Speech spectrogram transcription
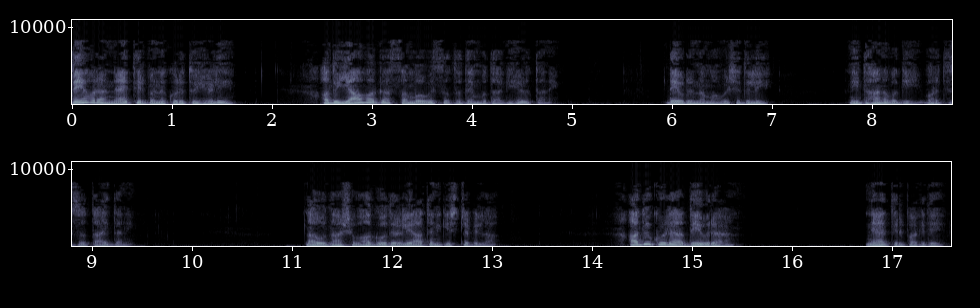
ದೇವರ ನ್ಯಾಯ ತೀರ್ಪನ್ನು ಕುರಿತು ಹೇಳಿ, ಅದು ಯಾವಾಗ ಸಂಭವಿಸುತ್ತದೆಂಬುದಾಗಿ ಹೇಳುತ್ತಾನೆ. ದೇವರು ನಮ್ಮ ವಿಷಯದಲ್ಲಿ ನಿಧಾನವಾಗಿ ವರ್ತಿಸುತ್ತಾ ಇದ್ದಾನೆ. ನಾವು ನಾಶವಾಗುವುದರಲ್ಲಿ ಆತನಿಗೆ ಇಷ್ಟವಿಲ್ಲ. ಅದು ಕೂಡ ದೇವರ ನ್ಯಾಯ ತೀರ್ಪಾಗಿದೆ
